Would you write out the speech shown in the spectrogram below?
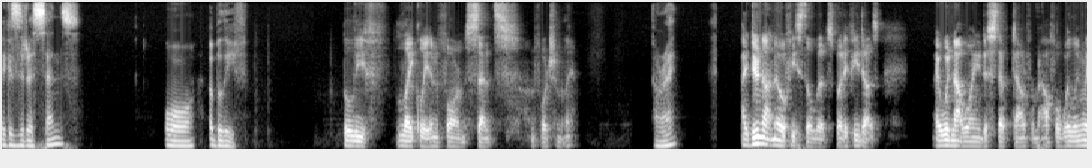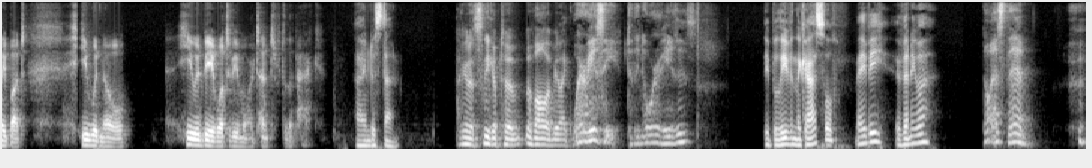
like is it a sense or a belief? Belief likely informs sense, unfortunately. All right. I do not know if he still lives, but if he does, I would not want you to step down from Alpha willingly, but he would know. He would be able to be more attentive to the pack. I understand. I'm gonna sneak up to Naval and be like, "Where is he? Do they know where he is?" They believe in the castle, maybe, if anywhere. Don't ask them.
